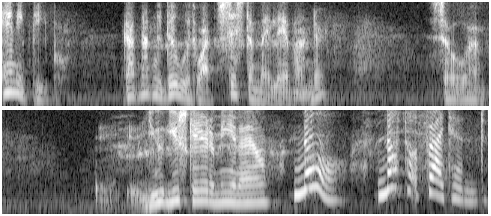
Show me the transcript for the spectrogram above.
Any people. Got nothing to do with what system they live under. So, um, you you scared of me and Al? No, not frightened.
